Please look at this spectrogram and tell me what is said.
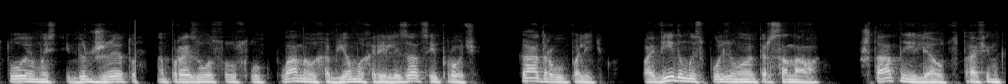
стоимости, бюджету на производство услуг, плановых объемах реализации и прочее. Кадровую политику по видам используемого персонала, штатный или аутстаффинг,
